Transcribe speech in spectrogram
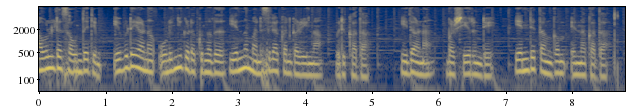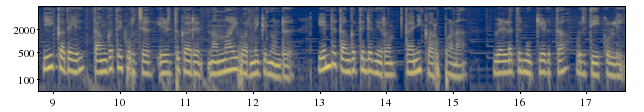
അവളുടെ സൗന്ദര്യം എവിടെയാണ് ഒളിഞ്ഞുകിടക്കുന്നത് എന്ന് മനസ്സിലാക്കാൻ കഴിയുന്ന ഒരു കഥ. ഇതാണ് ബഷീറിന്റെ എന്റെ തങ്കം എന്ന കഥ. ഈ കഥയിൽ തങ്കത്തെക്കുറിച്ച് എഴുത്തുകാരൻ നന്നായി വർണിക്കുന്നുണ്ട്. എന്റെ തങ്കത്തിന്റെ നിറം തനി കറുപ്പാണ്. വെള്ളത്തിൽ മുക്കിയെടുത്ത ഒരു തീക്കൊള്ളി.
